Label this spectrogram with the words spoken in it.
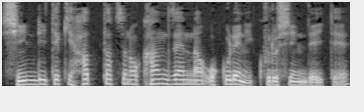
心理的発達の完全な遅れに苦しんでいて、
